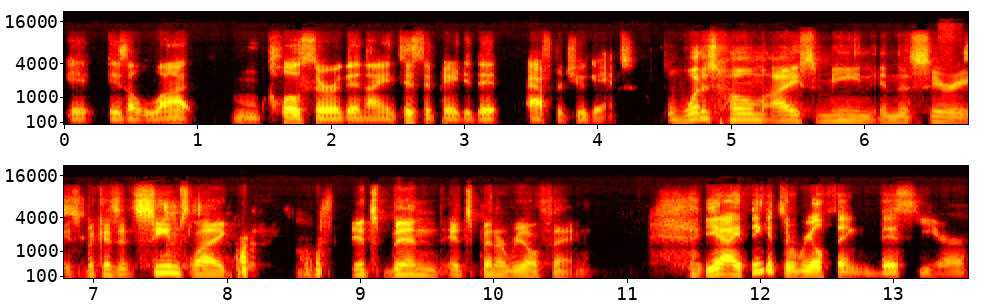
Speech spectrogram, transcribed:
it is a lot closer than I anticipated it after two games. What does home ice mean in this series? Because it seems like it's been it's been a real thing. Yeah, I think it's a real thing this year.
